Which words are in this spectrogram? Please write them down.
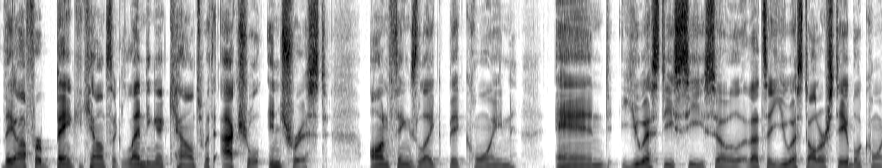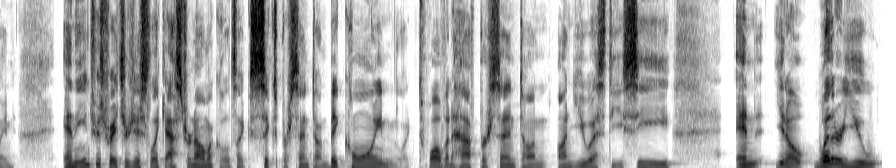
they offer bank accounts, like lending accounts with actual interest on things like Bitcoin and USDC. So that's a US dollar stablecoin. And the interest rates are just like astronomical. It's like 6% on Bitcoin, like 12.5% on, on USDC. And, you know, whether you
